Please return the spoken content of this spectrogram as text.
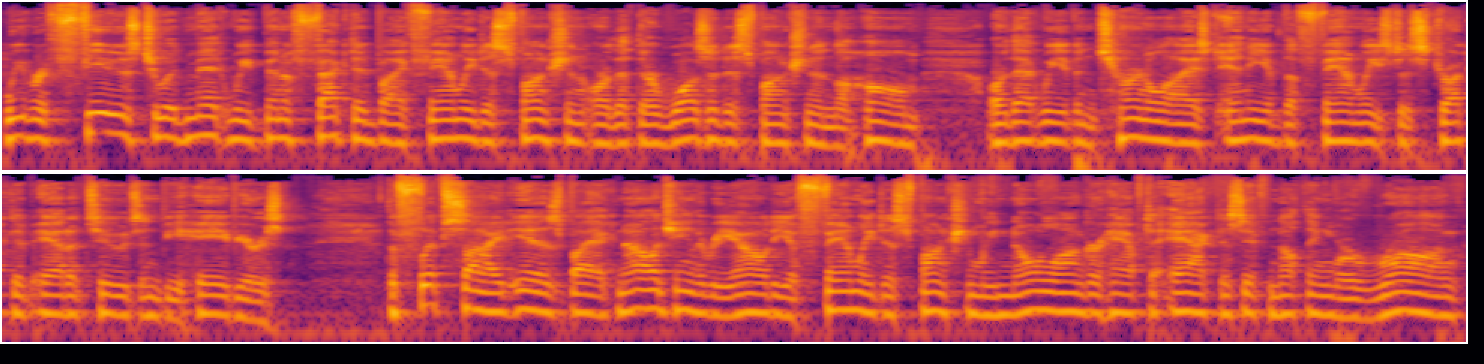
We refuse to admit we've been affected by family dysfunction or that there was a dysfunction in the home or that we have internalized any of the family's destructive attitudes and behaviors. The flip side is by acknowledging the reality of family dysfunction, we no longer have to act as if nothing were wrong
